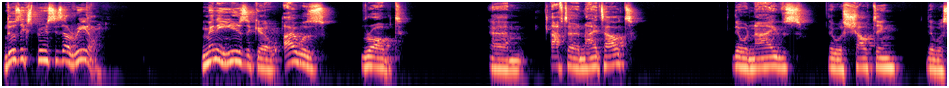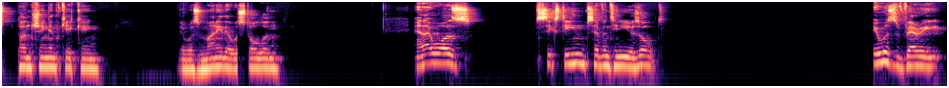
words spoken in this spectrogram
Those experiences are real. Many years ago, I was robbed um, after a night out. There were knives, there was shouting, there was punching and kicking, there was money that was stolen. And I was 16, 17 years old it was very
